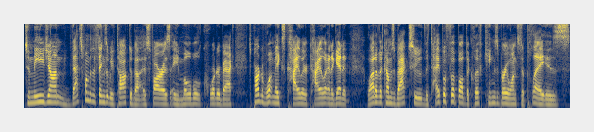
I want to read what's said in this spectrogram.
To me, John, that's one of the things that we've talked about as far as a mobile quarterback. It's part of what makes Kyler Kyler. And again, it, a lot of it comes back to the type of football that Cliff Kingsbury wants to play is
